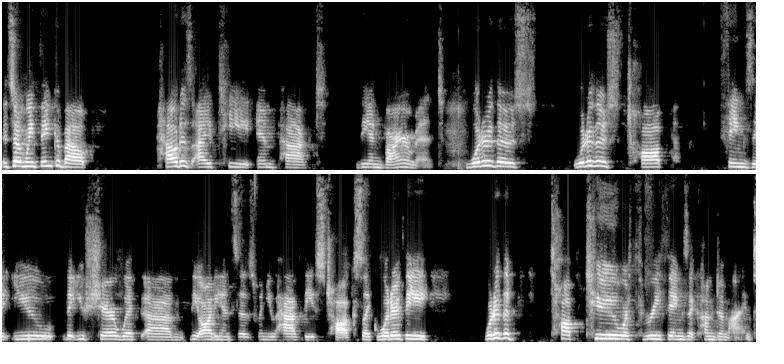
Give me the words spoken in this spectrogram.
And so when we think about how does IT impact the environment, what are those what are those top things that you that you share with um, the audiences when you have these talks? Like what are the what are the top two or three things that come to mind?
